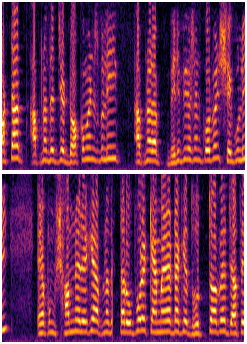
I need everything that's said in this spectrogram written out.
অর্থাৎ আপনাদের যে ডকুমেন্টসগুলি আপনারা ভেরিফিকেশন করবেন, সেগুলি এরকম সামনে রেখে আপনাদের তার উপরে ক্যামেরাটাকে ধরতে হবে, যাতে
